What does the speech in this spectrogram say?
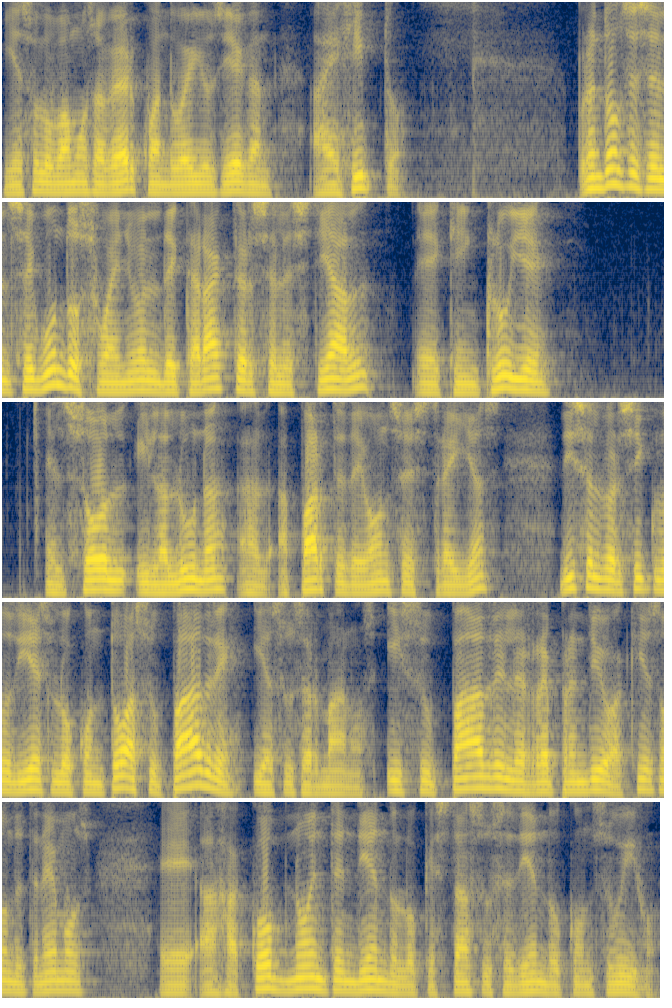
Y eso lo vamos a ver cuando ellos llegan a Egipto. Pero entonces el segundo sueño, el de carácter celestial, eh, que incluye el sol y la luna, aparte de once estrellas, dice el versículo 10, lo contó a su padre y a sus hermanos, y su padre le reprendió. Aquí es donde tenemos eh, a Jacob no entendiendo lo que está sucediendo con su hijo.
